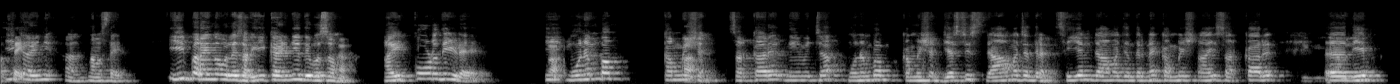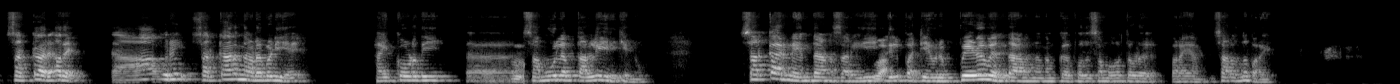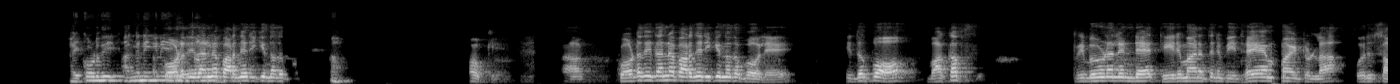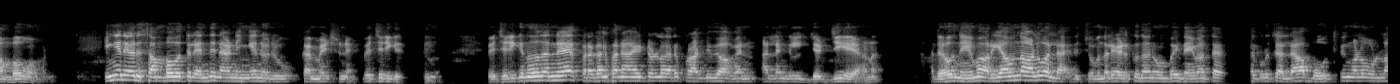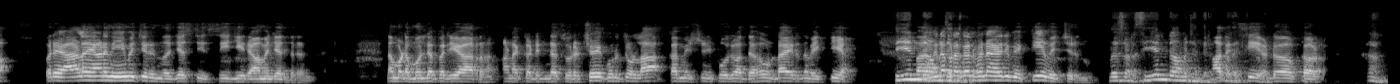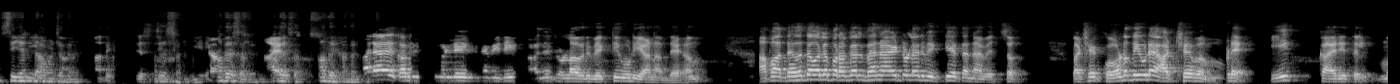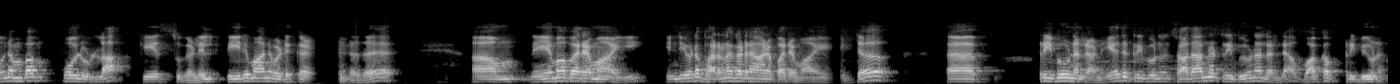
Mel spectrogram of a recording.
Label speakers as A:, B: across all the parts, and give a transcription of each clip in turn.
A: ഈ കഴിഞ്ഞ നമസ്തേ. ഈ പറയുന്ന പോലെ സാർ ഈ കഴിഞ്ഞ ദിവസം ഹൈക്കോടതിയുടെ ഈ മുനമ്പം കമ്മീഷൻ സർക്കാർ നിയമിച്ച Munambam commission justice Ramachandran C N രാമചന്ദ്രനെ കമ്മീഷനായി സർക്കാർ സർക്കാർ അതെ ആ ഒരു സർക്കാർ നടപടിയെ ഹൈക്കോടതി. സമൂലം തള്ളിയിരിക്കുന്നു. സർക്കാരിന് എന്താണ് സാർ ഈ ഇതിൽ പറ്റിയ ഒരു പിഴവ് എന്താണെന്ന് നമുക്ക് പൊതുസമൂഹത്തോട് പറയാം. സാർ ഒന്ന് പറയും. ഹൈക്കോടതി അങ്ങനെ ഇങ്ങനെ
B: കോടതി തന്നെ പറഞ്ഞിരിക്കുന്നത് ഓക്കെ. കോടതി തന്നെ പറഞ്ഞിരിക്കുന്നത് പോലെ ഇതിപ്പോ വഖഫ് ട്രിബ്യൂണലിന്റെ തീരുമാനത്തിന് വിധേയമായിട്ടുള്ള ഒരു സംഭവമാണ്. ഇങ്ങനെ ഒരു സംഭവത്തിൽ എന്തിനാണ് ഇങ്ങനെ ഒരു കമ്മീഷനെ വെച്ചിരിക്കുന്നത്? വെച്ചിരിക്കുന്നത് തന്നെ പ്രഗത്ഭനായിട്ടുള്ള ഒരു പ്രാഡ്യവാകൻ അല്ലെങ്കിൽ ജഡ്ജിയെയാണ്. അദ്ദേഹം നിയമം അറിയാവുന്ന ആളുമല്ല. ഇത് ചുമതല എടുക്കുന്നതിന് മുമ്പ് നിയമത്തെ കുറിച്ച് എല്ലാ ബോധ്യങ്ങളും ഉള്ള ഒരാളെയാണ് നിയമിച്ചിരുന്നത് ജസ്റ്റിസ് സി ജി രാമചന്ദ്രൻ. നമ്മുടെ മുല്ലപ്പെരിയാർ അണക്കെട്ടിന്റെ സുരക്ഷയെക്കുറിച്ചുള്ള കമ്മീഷനിൽ പോലും അദ്ദേഹം ഉണ്ടായിരുന്ന വ്യക്തിയാണ്. അങ്ങനെ പ്രഗത്ഭനായ ഒരു വ്യക്തിയെ വെച്ചിരുന്നു.
A: Sir C N Ramachandran.
B: അതെ C doctor
A: C N Ramachandran.
B: അതെ പല കമ്മീഷനുകളിൽ ഇങ്ങനെ വിധി പറഞ്ഞിട്ടുള്ള ഒരു വ്യക്തി കൂടിയാണ് അദ്ദേഹം. അപ്പൊ അദ്ദേഹത്തെ പോലെ പ്രഗത്ഭനായിട്ടുള്ള ഒരു വ്യക്തിയെ തന്നെ വെച്ചത് പക്ഷെ കോടതിയുടെ ആക്ഷേപം ഇവിടെ ഈ കാര്യത്തിൽ മുനമ്പം പോലുള്ള കേസുകളിൽ തീരുമാനമെടുക്കേണ്ടത് നിയമപരമായി ഇന്ത്യയുടെ ഭരണഘടനാപരമായിട്ട് ട്രിബ്യൂണലാണ്. ഏത് ട്രിബ്യൂണൽ? സാധാരണ ട്രിബ്യൂണൽ അല്ല വഖഫ് ട്രിബ്യൂണൽ.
